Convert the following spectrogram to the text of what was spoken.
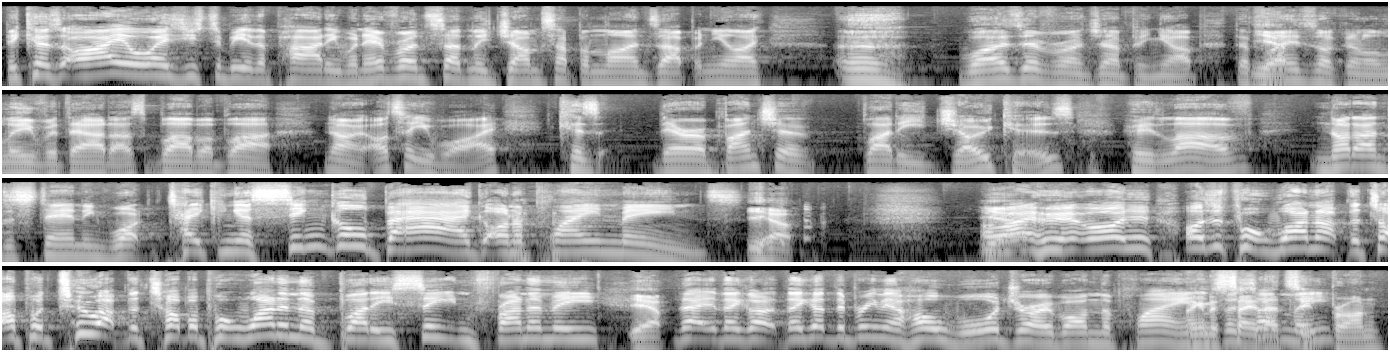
Because I always used to be at the party when everyone suddenly jumps up and lines up, and you're like, Ugh, why is everyone jumping up? The Yep. plane's not going to leave without us, blah, blah, blah. No, I'll tell you why. Because there are a bunch of bloody jokers who love not understanding what taking a single bag on a plane means. Yep. All right, who, oh, I'll just put one up the top. I'll put two up the top. I'll put one in the bloody seat in front of me. Yep. They, they got they got they bring their whole wardrobe on the plane. I'm going to So say that's it, Bron.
